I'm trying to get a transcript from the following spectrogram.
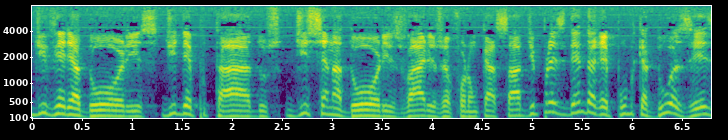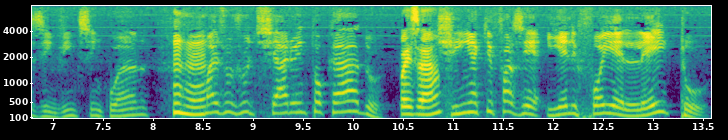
de vereadores, de deputados, de senadores, vários já foram caçados, de presidente da República duas vezes em 25 anos, uhum. mas o judiciário é intocado. Pois é. Tinha que fazer. E ele foi eleito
